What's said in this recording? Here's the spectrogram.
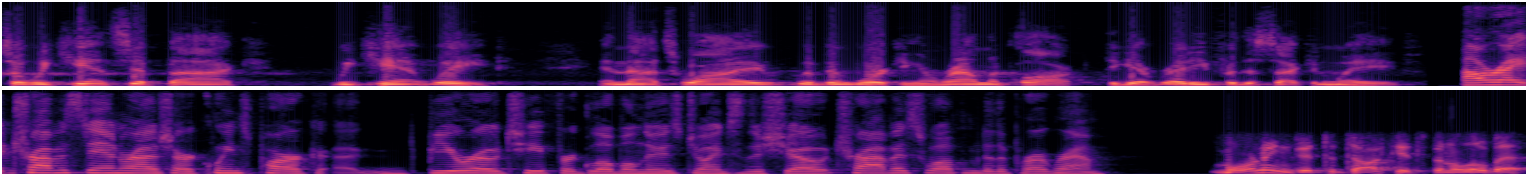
So we can't sit back, we can't wait. And that's why we've been working around the clock to get ready for the second wave. All right, Travis Dhanraj, our Queen's Park uh, bureau chief for Global News, joins the show. Travis, welcome to the program. Morning. Good to talk to you. It's been a little bit.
